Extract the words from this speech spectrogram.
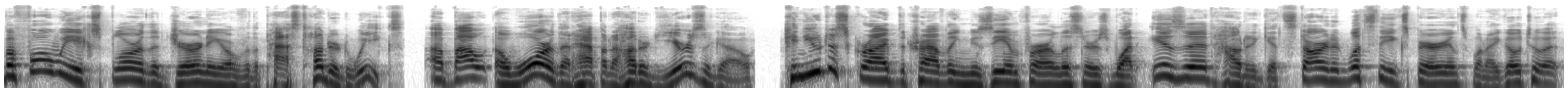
before we explore the journey over the past hundred weeks about a war that happened a hundred years ago, can you describe the Traveling Museum for our listeners? What is it? How did it get started? What's the experience when I go to it?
